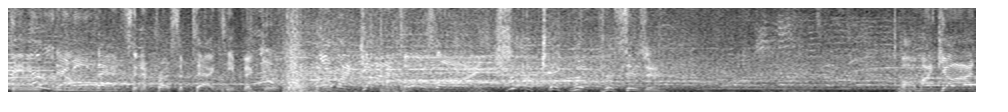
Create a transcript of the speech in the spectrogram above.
standing up. Now that's an impressive tag team victory. Oh my God, a clothesline! Drop kick with precision. Oh my God!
